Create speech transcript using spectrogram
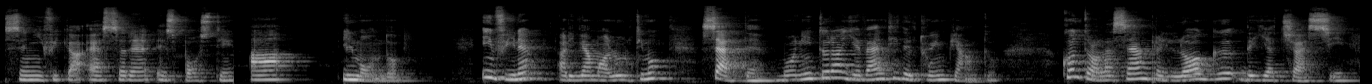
significa essere esposti al mondo. Infine, arriviamo all'ultimo. 7. Monitora gli eventi del tuo impianto. Controlla sempre il log degli accessi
